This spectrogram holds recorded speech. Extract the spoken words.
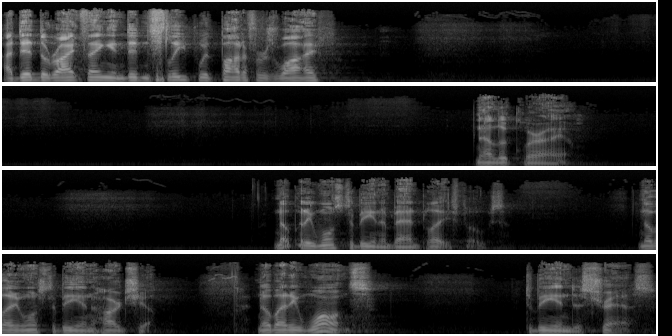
I did the right thing and didn't sleep with Potiphar's wife. Now look where I am. Nobody wants to be in a bad place, folks. Nobody wants to be in hardship. Nobody wants to be in distress.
